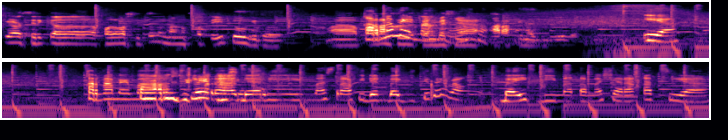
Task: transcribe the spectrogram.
ya circle followers itu memang seperti itu gitu Uh, parah Karena sih memang, fanbase-nya ha-ha. Arafi Majidi itu Iya. Karena memang Pengaruh juga ya, ya? dari Mas Raffi dan Bagi itu memang baik di mata masyarakat sih ya.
